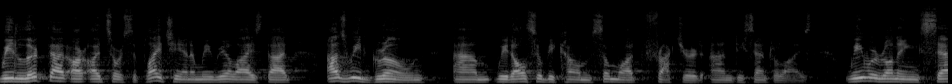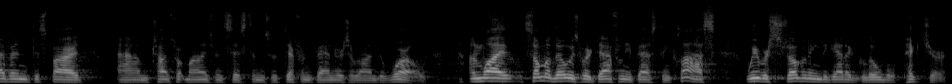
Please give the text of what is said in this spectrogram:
we looked at our outsourced supply chain and we realized that as we'd grown, um, we'd also become somewhat fractured and decentralized. We were running seven disparate um, transport management systems with different vendors around the world. And while some of those were definitely best in class, we were struggling to get a global picture.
